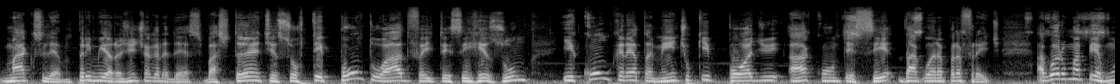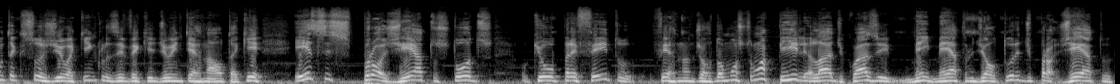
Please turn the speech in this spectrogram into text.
Max Lemos, primeiro, a gente agradece bastante o senhor ter pontuado, feito esse resumo e concretamente o que pode acontecer da agora para frente. Agora uma pergunta que surgiu aqui, inclusive aqui de um internauta aqui, esses projetos todos, o que o prefeito Fernando Jordão mostrou uma pilha lá de quase meio metro de altura de projeto,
